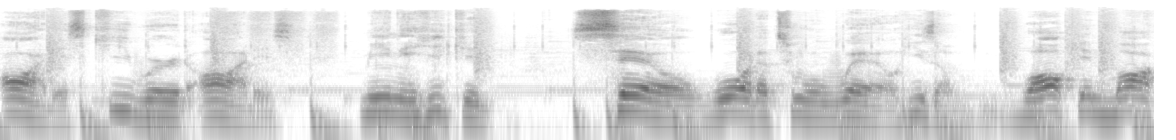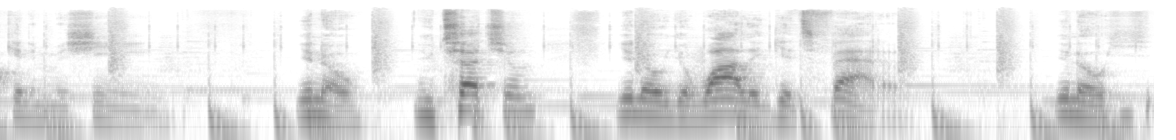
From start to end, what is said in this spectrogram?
Artist, keyword artist, meaning he could sell water to a well. He's a walking marketing machine. You know, you touch him, you know, your wallet gets fatter. You know, he,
